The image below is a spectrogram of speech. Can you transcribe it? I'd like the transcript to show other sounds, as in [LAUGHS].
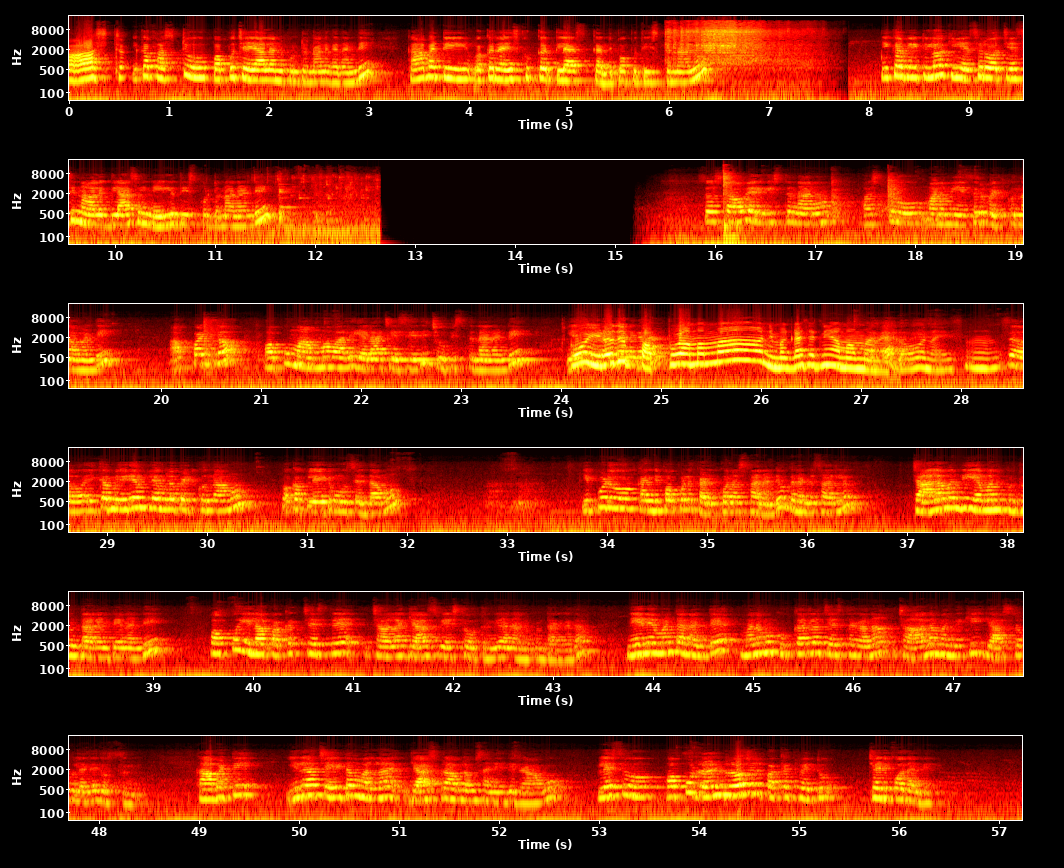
fast. ఇక ఫస్ట్ పప్పు చేయాలనుకుంటున్నాను కదండి. కాబట్టి ఒక రైస్ కుక్కర్ గ్లాస్ కందిపప్పు తీసుకున్నాను. ఇక వీటిలోకి ఎసురు వచ్చేసి నాలుగు గ్లాసులు నీళ్ళు తీసుకుంటున్నానండి. So stove వెలిగిస్తున్నాను. ఫస్ట్ మనం ఎసురు పెట్టుకుందామండి. అప్పట్లో పప్పు మా అమ్మ వాళ్ళు ఎలా చేసేది చూపిస్తున్నానండి. ఓ ఈరోజు. పప్పు అమ్మమ్మ నిమ్మకాయ చట్నీ అమ్మమ్మ నైస్. సో ఇక మీడియం ఫ్లేమ్లో పెట్టుకుందాము. ఒక ప్లేట్ మూసేద్దాము. ఇప్పుడు కందిపప్పును కడుక్కొని వస్తానండి. ఒక రెండు సార్లు. చాలా మంది ఏమనుకుంటుంటారంటేనండి పప్పు ఇలా పక్కకు చేస్తే చాలా గ్యాస్ వేస్ట్ అవుతుంది అని అనుకుంటారు కదా. నేనేమంటానంటే మనము కుక్కర్లో చేస్తే గన చాలా మందికి గ్యాస్ ట్రబుల్ అనేది వస్తుంది. కాబట్టి ఇలా చేయటం వల్ల గ్యాస్ ప్రాబ్లమ్స్ అనేది రావు. ప్లస్ పప్పు రెండు రోజులు పక్కకు పెట్టు చెడిపోదండి.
